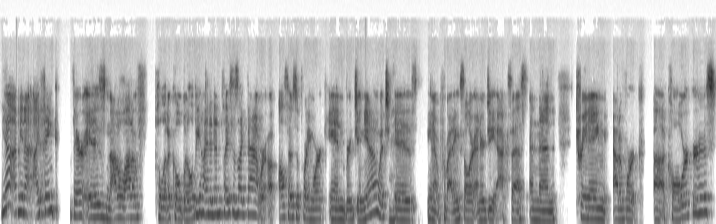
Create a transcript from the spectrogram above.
Yeah i mean I think there is not a lot of political will behind it in places like that. We're also supporting work in Virginia, which mm-hmm. is you know providing solar energy access and then training out of work uh, coal workers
